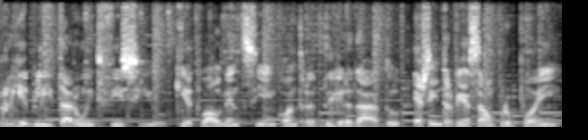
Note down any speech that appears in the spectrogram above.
reabilitar um edifício que atualmente se encontra degradado, esta intervenção propõe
